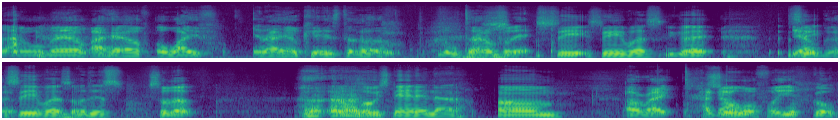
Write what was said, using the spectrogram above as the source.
no, ma'am. I have a wife and I have kids to hug. No time for that. Save, save us. You good? Yeah, save, I'm good. Save us on this. So look, where we stand at now? Um, All right, I got one for you. go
